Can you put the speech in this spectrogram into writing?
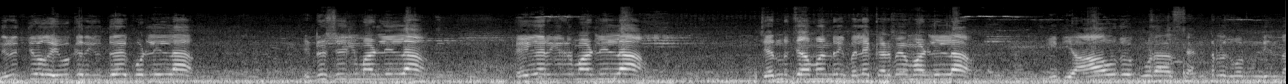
ನಿರುದ್ಯೋಗ ಯುವಕರಿಗೆ ಉದ್ಯೋಗ ಕೊಡಲಿಲ್ಲ. ಇಂಡಸ್ಟ್ರಿಗೆ ಮಾಡಲಿಲ್ಲ. ಕೈಗಾರಿಕೆಗಳು ಮಾಡಲಿಲ್ಲ. ಚಂದ್ರ ಚಾಮಂದ್ರಿಗೆ ಬೆಲೆ ಕಡಿಮೆ ಮಾಡಲಿಲ್ಲ. ಇದು ಯಾವುದು ಕೂಡ ಸೆಂಟ್ರಲ್ ಗೌರ್ಮೆಂಟಿಂದ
